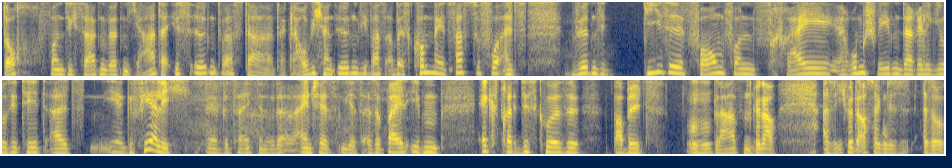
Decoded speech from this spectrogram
doch von sich sagen würden, ja, da ist irgendwas, da, da glaube ich an irgendwie was, aber es kommt mir jetzt fast so vor, als würden sie diese Form von frei herumschwebender Religiosität als eher gefährlich äh, bezeichnen oder einschätzen jetzt. Also weil eben extra Diskurse, Bubbles mhm. Blasen. Genau. Also ich würde auch sagen, das ist, also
